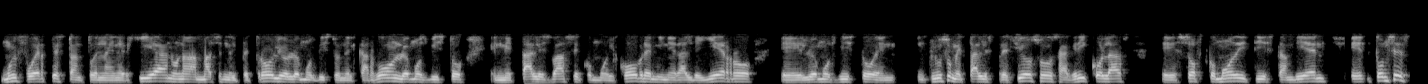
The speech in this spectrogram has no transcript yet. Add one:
muy fuertes tanto en la energía, no nada más en el petróleo, lo hemos visto en el carbón, lo hemos visto en metales base como el cobre, mineral de hierro, eh, lo hemos visto en incluso metales preciosos, agrícolas, eh, soft commodities también. Entonces,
